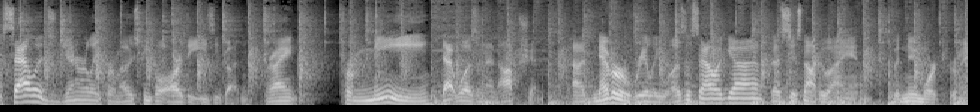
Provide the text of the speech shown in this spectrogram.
Salads, generally, for most people, are the easy button, right? For me, that wasn't an option. I never really was a salad guy. That's just not who I am. But Noom worked for me.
